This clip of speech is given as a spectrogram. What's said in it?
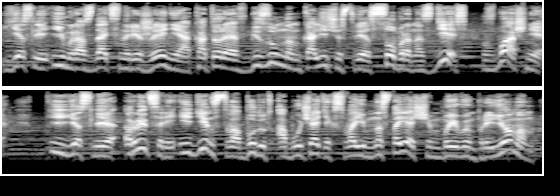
Если им раздать снаряжение, которое в безумном количестве собрано здесь, в башне, и если рыцари единства будут обучать их своим настоящим боевым приемам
